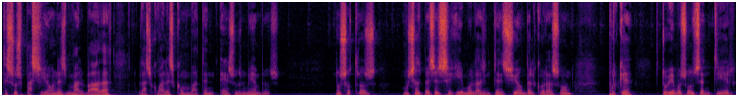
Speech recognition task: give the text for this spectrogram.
de sus pasiones malvadas las cuales combaten en sus miembros? Nosotros muchas veces seguimos la intención del corazón porque tuvimos un sentir,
